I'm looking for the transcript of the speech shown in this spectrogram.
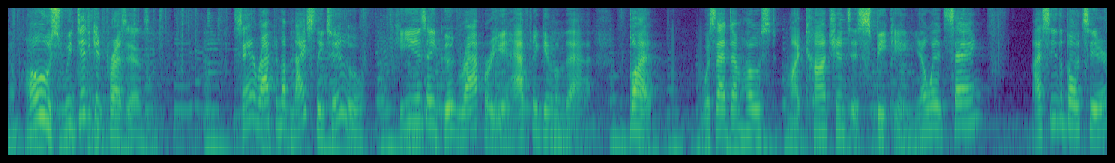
Dumb host, we did get presents! Santa wrapped him up nicely too. He is a good rapper, you have to give him that. But, was that dumb host? My conscience is speaking. You know what it's saying? I see the boats here.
